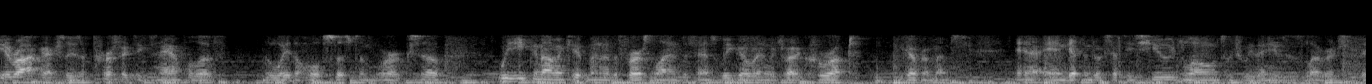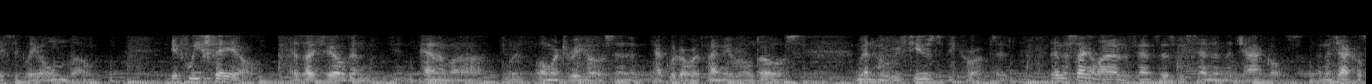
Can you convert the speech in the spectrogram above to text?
Iraq actually is a perfect example of the way the whole system works. So we economic hitmen are the first line of defense. We go in, we try to corrupt governments and, and get them to accept these huge loans, which we then use as leverage to basically own them. If we fail, as I failed in, in Panama with Omar Torrijos and in Ecuador with Jaime Roldos, men who refuse to be corrupted, then the second line of defense is we send in the jackals. And the jackals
